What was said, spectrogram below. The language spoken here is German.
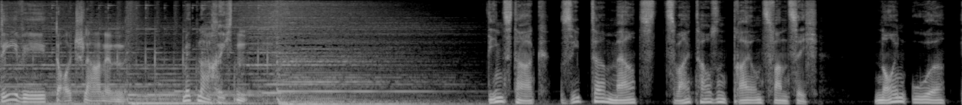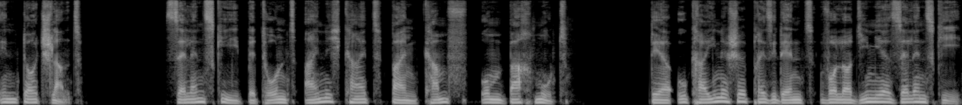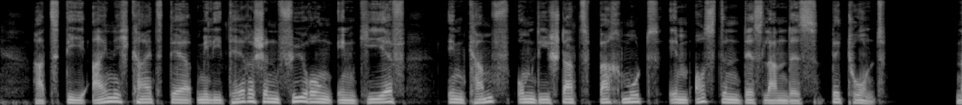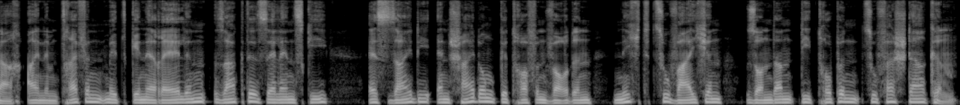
DW Deutsch lernen mit Nachrichten. Dienstag, 7. März 2023, 9 Uhr in Deutschland. Zelensky betont Einigkeit beim Kampf um Bachmut. Der ukrainische Präsident Volodymyr Zelensky hat die Einigkeit der militärischen Führung in Kiew im Kampf um die Stadt Bachmut im Osten des Landes betont. Nach einem Treffen mit Generälen sagte Zelensky, es sei die Entscheidung getroffen worden, nicht zu weichen, sondern die Truppen zu verstärken.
